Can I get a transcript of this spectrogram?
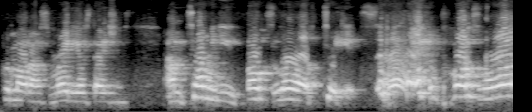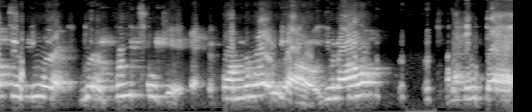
promote on some radio stations. I'm telling you, folks love tickets. folks love to hear get a free ticket from the radio, you know? I think that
